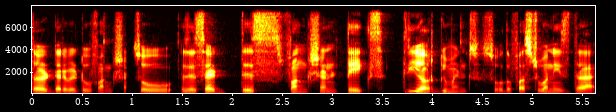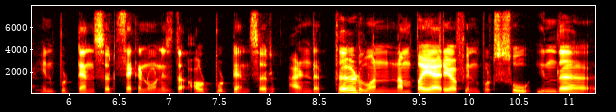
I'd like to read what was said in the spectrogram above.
third derivative function. So as i said this function takes three arguments. So the first one is the input tensor, second one is the output tensor, and the third one numpy array of inputs. So in the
